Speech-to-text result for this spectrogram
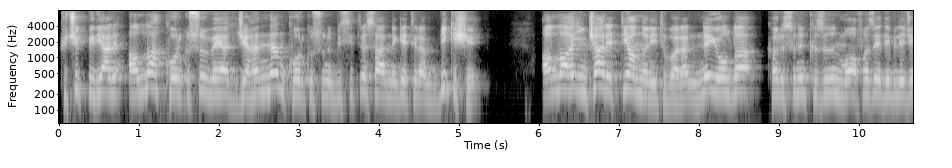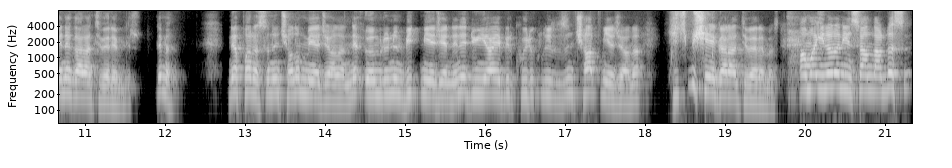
küçük bir yani Allah korkusu veya cehennem korkusunu bir stres haline getiren bir kişi Allah'ı inkar ettiği andan itibaren ne yolda karısının kızının muhafaza edebileceğine garanti verebilir. Değil mi? Ne parasının çalınmayacağına, ne ömrünün bitmeyeceğine, ne dünyaya bir kuyruklu yıldızın çarpmayacağına hiçbir şeye garanti veremez. Ama inanan insanlar nasıl?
